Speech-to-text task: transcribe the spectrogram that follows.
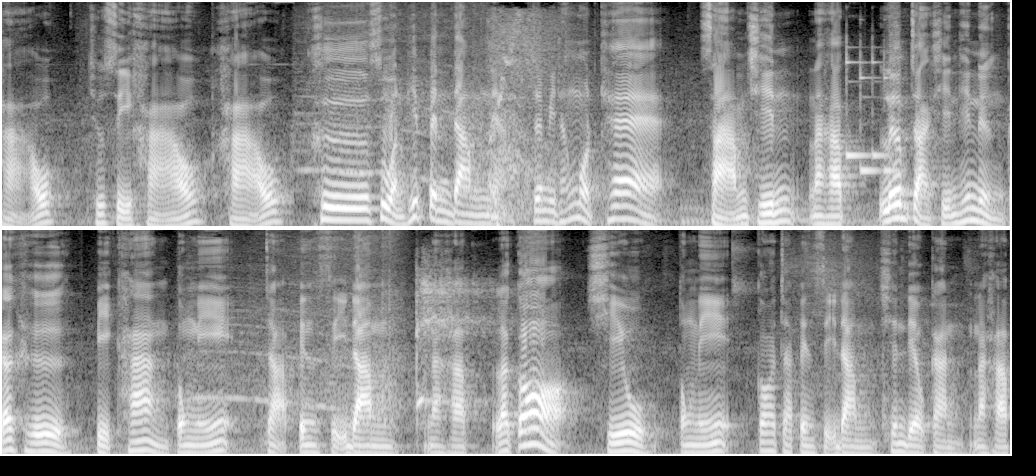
ขาวชุดสีขาวขาว คือส่วนที่เป็นดำเนี่ยจะมีทั้งหมดแค่ 3 ชิ้นนะครับ เริ่มจากชิ้นทีหนึ่1 ก็คือปีกข้างตรงนี้จะเป็นสีดำนะครับ แล้วก็ชิลตรงนี้ก็จะเป็นสีดำเช่นเดียวกันนะครับ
